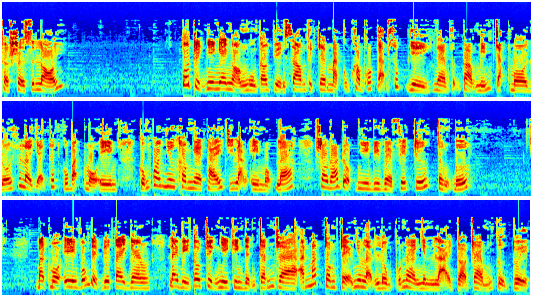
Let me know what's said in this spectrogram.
thật sự xin lỗi. Tô Triệt Nhi nghe ngọn nguồn câu chuyện xong thì trên mặt cũng không có cảm xúc gì, nàng vẫn còn miếm chặt môi đối với lời giải thích của Bạch Mộ Yên, cũng coi như không nghe thấy, chỉ lặng im một lát, sau đó đột nhiên đi về phía trước từng bước. Bạch Mộ Yên vốn định đưa tay ngăn, lại bị Tô Triệt Nhi kiên định tránh ra, ánh mắt trong trẻo nhưng lạnh lùng của nàng nhìn lại rõ ràng muốn cự tuyệt.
